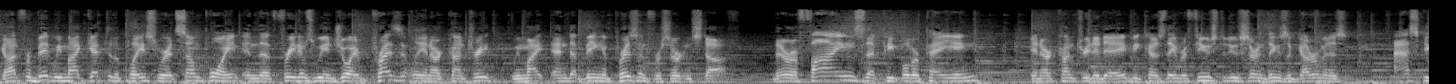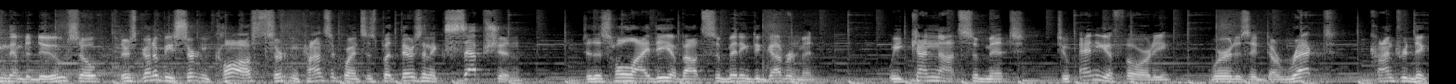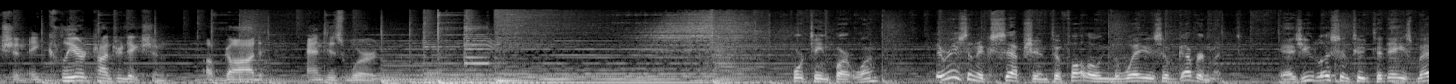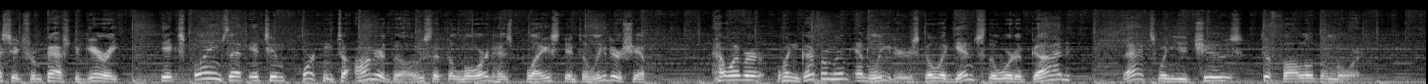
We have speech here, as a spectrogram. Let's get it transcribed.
God forbid we might get to the place where at some point in the freedoms we enjoy presently in our country, we might end up being imprisoned for certain stuff. There are fines that people are paying in our country today because they refuse to do certain things the government is asking them to do. So there's going to be certain costs, certain consequences, but there's an exception to this whole idea about submitting to government. We cannot submit to any authority where it is a direct contradiction, a clear contradiction of God and His Word. 14 Part 1. There is an exception to following the ways of government. As you listen to today's message from Pastor Gary, he explains that it's important to honor those that the Lord has placed into leadership. However, when government and leaders go against the Word of God, that's when you choose to follow the Lord.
